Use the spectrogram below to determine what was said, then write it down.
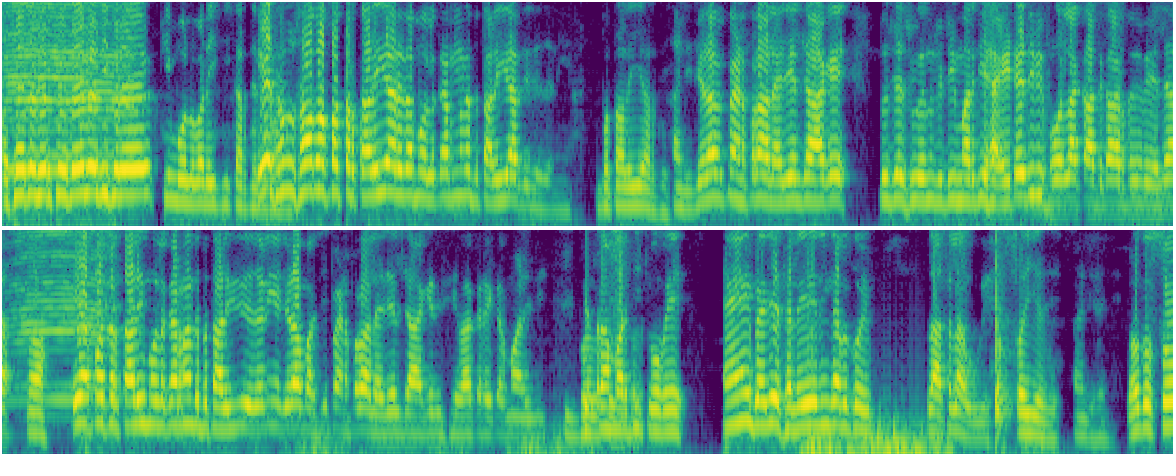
ਅੱਛਾ ਤੇ ਫਿਰ ਸੁਖਦੇਵ ਇਹਦੀ ਫਿਰ ਕੀ ਮੁੱਲ ਵੜੀ ਕੀ ਕਰਦੇ ਇਹ ਸੰਧੂ ਸਾਹਿਬ ਆਪਾਂ 43000 ਦਾ ਮੁੱਲ ਕਰਨਾ ਤੇ 42000 ਦੀ ਦੇ ਦੇਣੀ ਆ। 42000 ਦੀ। ਹਾਂਜੀ ਜਿਹੜਾ ਵੀ ਭੈਣ ਭਰਾ ਲੈ ਜੇ ਜਾ ਕੇ ਦੂਜੇ ਸੂਏ ਨੂੰ ਜਿੱਡੀ ਮਰਜ਼ੀ ਹਾਈਟ ਇਹਦੀ ਵੀ ਫੁੱਲ ਆ ਕੱਦ ਕਾਠ ਤੁਸੀਂ ਵੇਖ ਲਿਆ। ਹਾਂ। ਇਹ ਆਪਾਂ 43 ਮੁੱਲ ਕਰਨਾ ਤੇ 42 ਦੀ ਦੇ ਦੇਣੀ ਆ ਜਿਹੜਾ ਮਰਜ਼ੀ ਭੈਣ ਭਰਾ ਲੈ ਜੇ ਜਾ ਕੇ ਦੀ ਸੇਵਾ ਕਰੇ ਕਰਮਾਲੀ ਦੀ ਤਰ੍ਹਾਂ ਮਰਜ਼ੀ ਚੋਵੇ ਐਂ ਹੀ ਬਹਿ ਜੇ ਥੱਲੇ ਇਹ ਨਹੀਂਗਾ ਵੀ ਕੋਈ ਲੱਤ ਲਾਊਗੀ। ਸਹੀ ਹੈ ਜੀ। ਹਾਂਜੀ ਹਾਂਜੀ। ਲਓ ਦੋਸਤੋ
